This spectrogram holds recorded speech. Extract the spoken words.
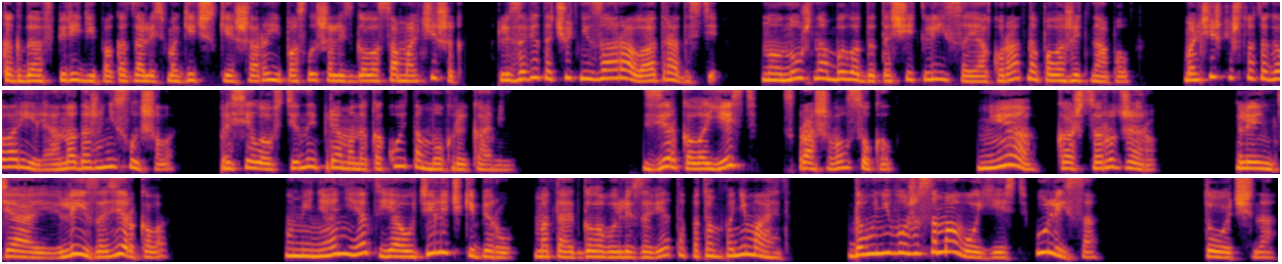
Когда впереди показались магические шары и послышались голоса мальчишек, Лизавета чуть не заорала от радости. Но нужно было дотащить Лиса и аккуратно положить на пол. Мальчишки что-то говорили, она даже не слышала. Присела у стены прямо на какой-то мокрый камень. «Зеркало есть?» – спрашивал сокол. «Не, кажется, Роджеру». «Лентяй, Лиза, зеркало!» «У меня нет, я утилечки беру», – мотает головой Лизавета, потом понимает. «Да у него же самого есть, у Лиса». «Точно.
